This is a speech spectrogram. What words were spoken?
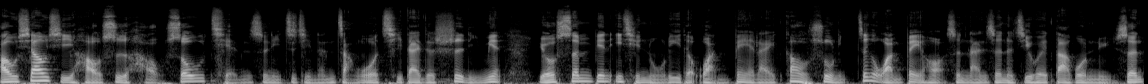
好消息、好事、好收钱，是你自己能掌握、期待的事里面，由身边一起努力的晚辈来告诉你，这个晚辈哈是男生的机会大过女生，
